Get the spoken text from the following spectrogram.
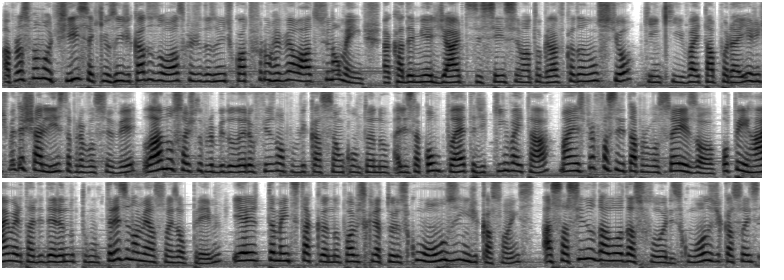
A próxima notícia é que os indicados do Oscar de 2024 foram revelados finalmente. A Academia de Artes e Ciência Cinematográfica anunciou quem que vai estar tá por aí. A gente vai deixar a lista para você ver. Lá no site do Proibido Ler eu fiz uma publicação contando a lista completa de quem vai estar. Tá. Mas para facilitar para vocês, ó, Oppenheimer tá liderando com 13 nomeações ao prêmio. E ele também destacando Pobres Criaturas com 11 indicações, Assassinos da Lua das Flores com 11 indicações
